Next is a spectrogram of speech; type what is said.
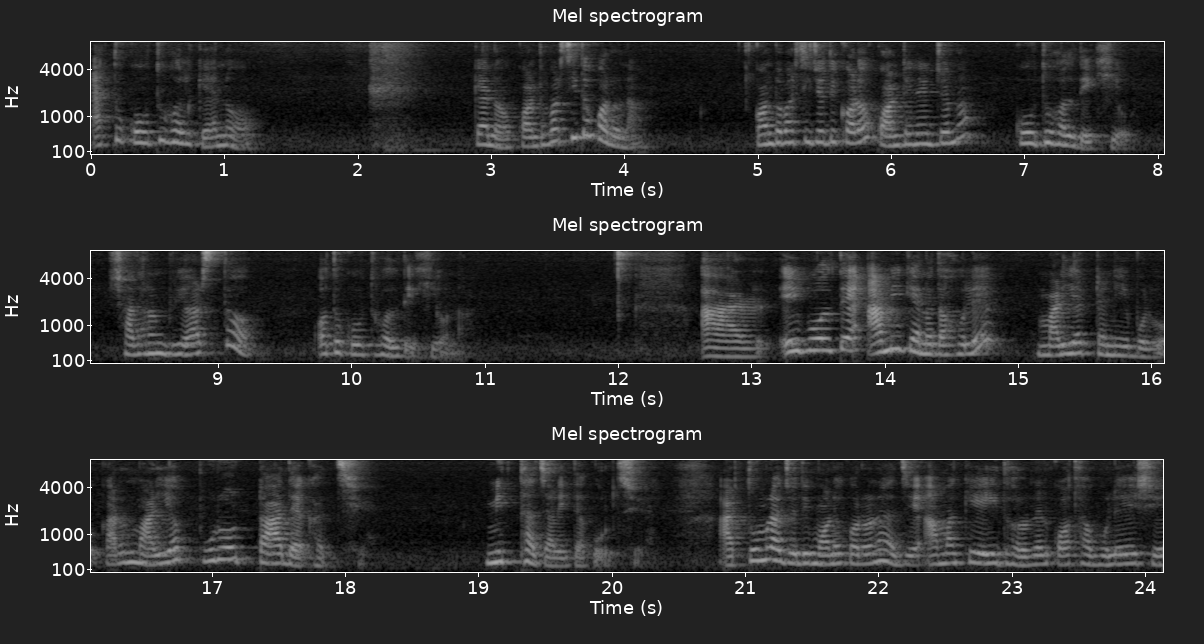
এত কৌতূহল কেন? কেন? কন্ট্রোভার্সি তো করো না। কন্ট্রোভার্সি যদি করো কন্টেন্টের জন্য কৌতূহল দেখিও। সাধারণ ভিউয়ার্স তো অত কৌতূহল দেখিও না। আর এই বলতে আমি কেন তাহলে মারিয়ারটা নিয়ে বলব? কারণ মারিয়া পুরোটা দেখাচ্ছে, মিথ্যাচারিতা করছে। আর তোমরা যদি মনে করো না যে আমাকে এই ধরনের কথা বলে এসে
